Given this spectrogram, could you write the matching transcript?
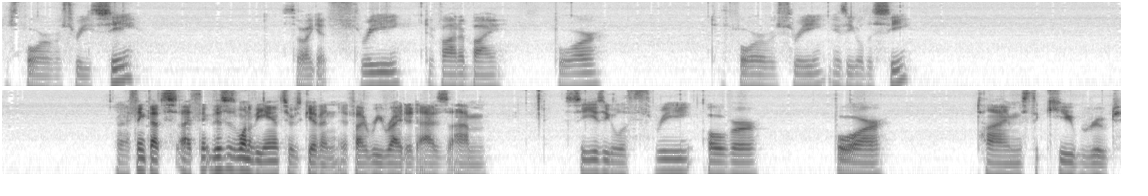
just 4 over 3c. So I get 3 divided by 4 to the 4 over 3 is equal to c. And I think that's, I think this is one of the answers given if I rewrite it as um, c is equal to 3 over 4 times the cube root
